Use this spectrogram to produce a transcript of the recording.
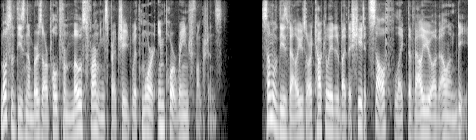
Most of these numbers are pulled from Moe's farming spreadsheet with more import range functions. Some of these values are calculated by the sheet itself, like the value of LMD.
